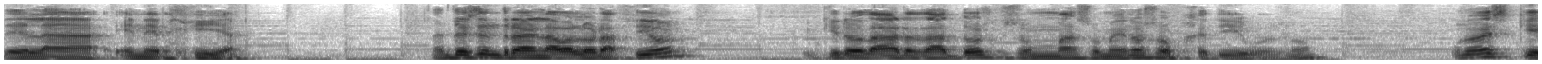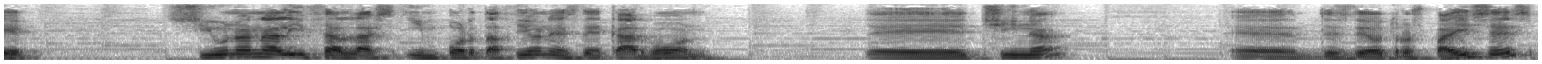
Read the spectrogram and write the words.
de la energía. Antes de entrar en la valoración, quiero dar datos que son más o menos objetivos. Uno es que si uno analiza las importaciones de carbón de China eh, desde otros países,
